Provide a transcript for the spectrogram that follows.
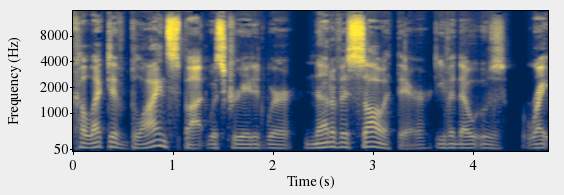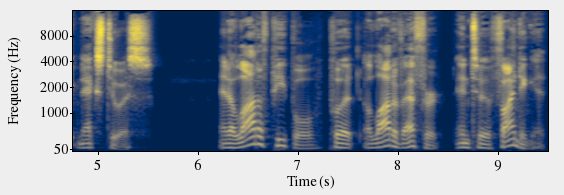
collective blind spot was created where none of us saw it there, even though it was right next to us. And a lot of people put a lot of effort into finding it,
